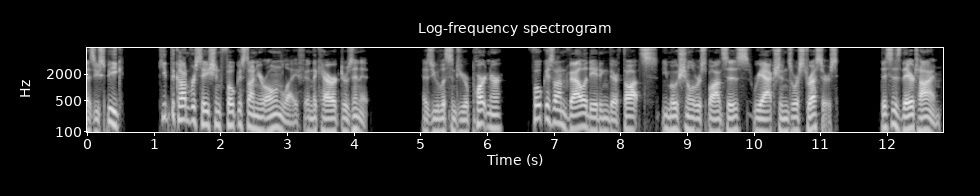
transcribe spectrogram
As you speak, keep the conversation focused on your own life and the characters in it. As you listen to your partner, focus on validating their thoughts, emotional responses, reactions, or stressors. This is their time.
